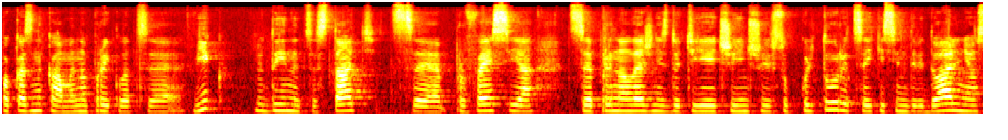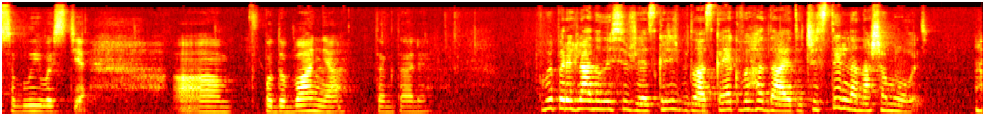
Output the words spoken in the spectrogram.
показниками. Наприклад, це вік людини, це стать, це професія, це приналежність до тієї чи іншої субкультури, це якісь індивідуальні особливості, вподобання так далі. Ми переглянули сюжет. Скажіть, будь ласка, як ви гадаєте, чи стильна наша молодь?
